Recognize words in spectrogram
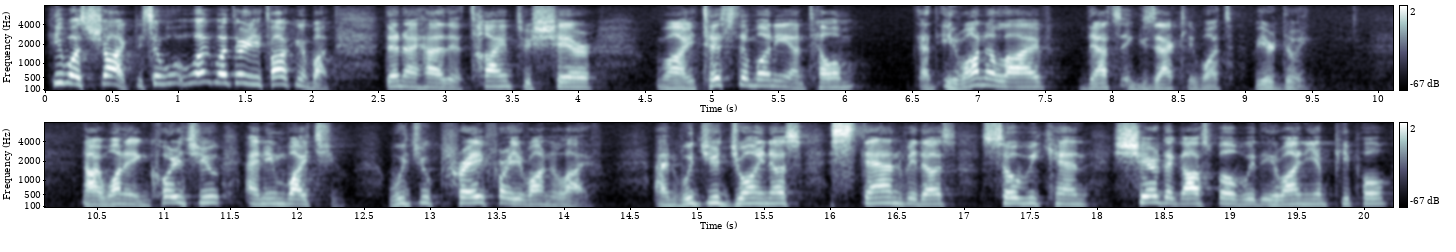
He was shocked. He said, What, what are you talking about? Then I had a time to share my testimony and tell them that Iran Alive, that's exactly what we are doing. Now, I want to encourage you and invite you. Would you pray for Iran Alive? And would you join us, stand with us, so we can share the gospel with Iranian people,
